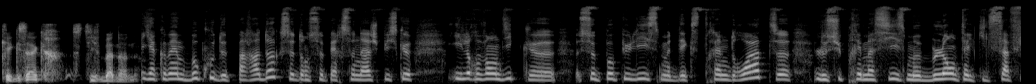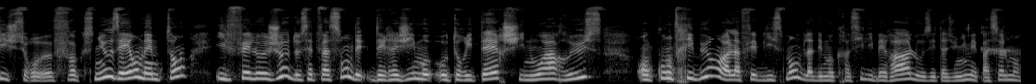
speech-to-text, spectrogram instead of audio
qu'exècre Steve Bannon. Il y a quand même beaucoup de paradoxes dans ce personnage, puisque il revendique euh, ce populisme d'extrême droite, le suprémacisme blanc tel qu'il s'affiche sur Fox News, et en même temps, il fait le jeu de cette façon des, des régimes autoritaires chinois, russes, en contribuant à l'affaiblissement de la démocratie libérale aux États-Unis, mais pas seulement.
